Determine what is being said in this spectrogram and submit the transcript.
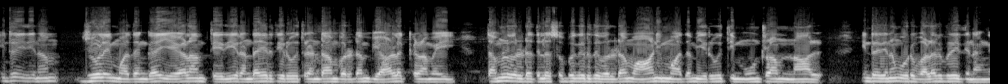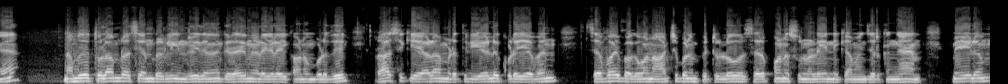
இன்றைய தினம் ஜூலை மாதங்க ஏழாம் தேதி ரெண்டாயிரத்தி இருபத்தி ரெண்டாம் வருடம் வியாழக்கிழமை தமிழ் வருடத்தில் சுபகிருது வருடம் ஆனி மாதம் இருபத்தி மூன்றாம் நாள். இன்றைய தினம் ஒரு வளர்பிறை தினங்க. நமது துலாம் ராசி அன்பர்களின் இன்றைய தின கிரக நிலைகளை காணும் பொழுது ராசிக்கு ஏழாம் இடத்தில் ஏழு குடையவன் செவ்வாய் பகவான் ஆட்சி பலம் பெற்றுள்ள ஒரு சிறப்பான சூழ்நிலை இன்னைக்கு அமைஞ்சிருக்குங்க. மேலும்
